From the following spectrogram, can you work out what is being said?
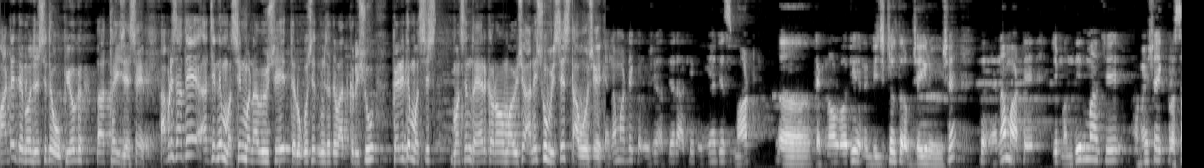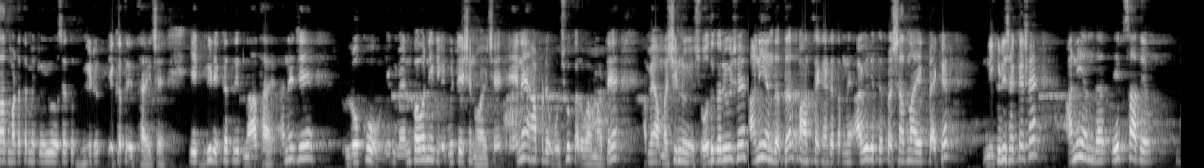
માટે તેનો જે છે તે ઉપયોગ થઈ જશે. આપણી સાથે આ જેને મશીન બનાવ્યું છે તે લોકો છે તેમની સાથે વાત કરીશું. કઈ રીતે મશીન મશીન તૈયાર કરવામાં આવ્યું છે આની શું વિશેષતાઓ છે? એના માટે કર્યું છે, અત્યારે આખી દુનિયા જે સ્માર્ટ ટેકનોલોજી અને ડિજિટલ તરફ જઈ રહ્યું છે. તો એના માટે જે મંદિરમાં જે હંમેશા એક પ્રસાદ માટે તમે જોયું હશે તો ભીડ એકત્રિત થાય છે. એ ભીડ એકત્રિત ના થાય અને જે લોકો, એક મેનપાવરની એક લિમિટેશન હોય છે, એને આપણે ઓછું કરવા માટે અમે આ મશીનનું શોધ કર્યું છે. આની અંદર દર પાંચ સેકન્ડે તમને આવી રીતે પ્રસાદના એક પેકેટ નીકળી શકે છે. આની અંદર એક સાથે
